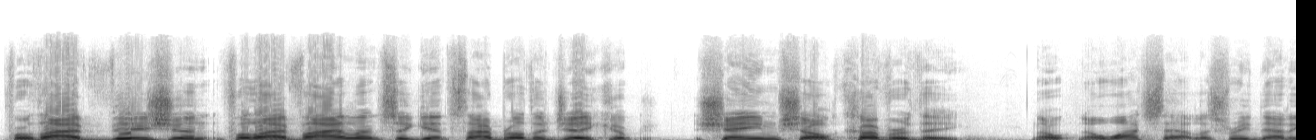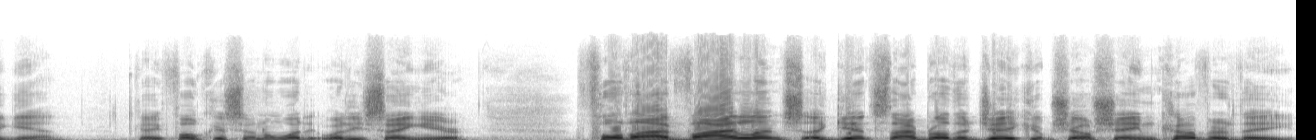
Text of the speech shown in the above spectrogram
For thy vision, for thy violence against thy brother Jacob, shame shall cover thee. Now, now watch that. Let's read that again. Okay, focus on what, what he's saying here. For thy violence against thy brother Jacob shall shame cover thee,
